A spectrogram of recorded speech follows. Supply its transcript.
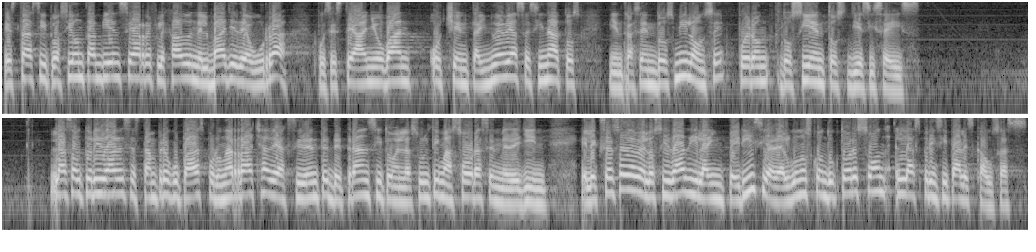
Esta situación también se ha reflejado en el Valle de Aburrá, pues este año van 89 asesinatos, mientras en 2011 fueron 216. Las autoridades están preocupadas por una racha de accidentes de tránsito en las últimas horas en Medellín. El exceso de velocidad y la impericia de algunos conductores son las principales causas.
